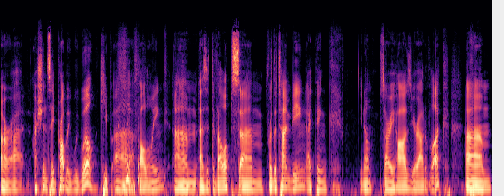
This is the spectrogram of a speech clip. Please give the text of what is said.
or uh, I shouldn't say probably, we will keep uh, following um, as it develops. Um, for the time being, I think, you know, sorry, Haas, you're out of luck. Um,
